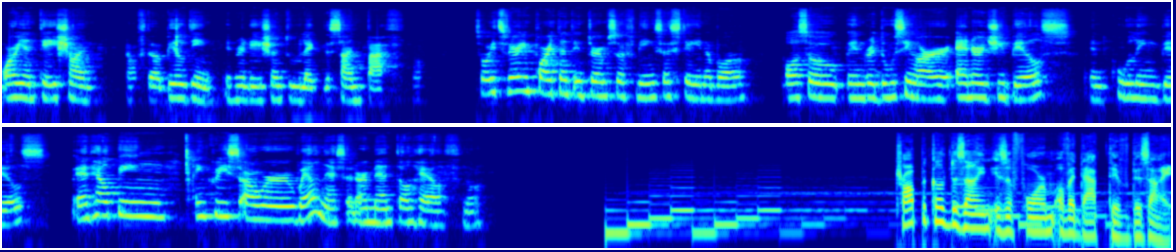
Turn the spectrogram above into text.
orientation of the building in relation to like the sun path no? so it's very important in terms of being sustainable also in reducing our energy bills and cooling bills and helping increase our wellness and our mental health no tropical design is a form of adaptive design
